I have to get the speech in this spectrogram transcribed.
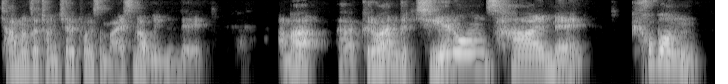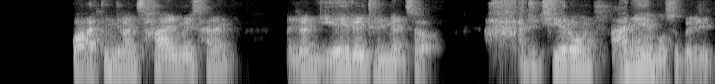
자문서 전체를 통해서 말씀하고 있는데 아마 아, 그러한 그 지혜로운 삶의 표본과 같은 그런 삶을 사는 이런 예를 들면서 아주 지혜로운 아내의 모습을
